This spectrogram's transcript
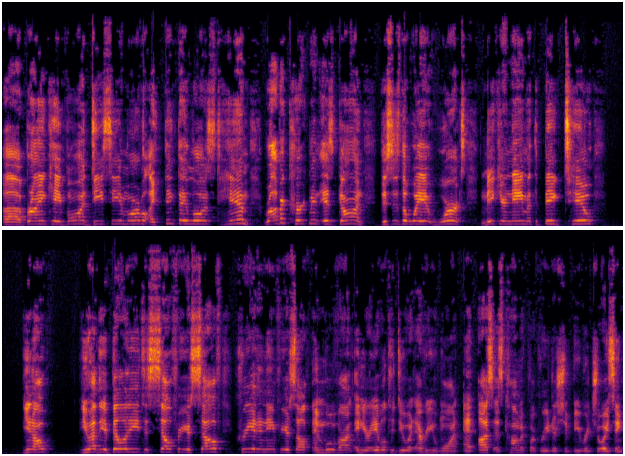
Uh, Brian K. Vaughan, DC and Marvel, I think they lost him. Robert Kirkman is gone. This is the way it works. Make your name at the big two. You know, you have the ability to sell for yourself, create a name for yourself, and move on, and you're able to do whatever you want. And us as comic book readers should be rejoicing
